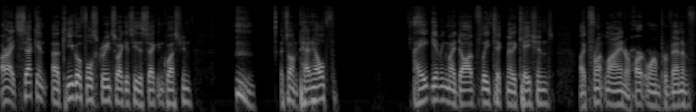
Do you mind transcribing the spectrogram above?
All right. Second, uh, can you go full screen so I can see the second question? it's on pet health. I hate giving my dog flea tick medications like Frontline or Heartworm Preventive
